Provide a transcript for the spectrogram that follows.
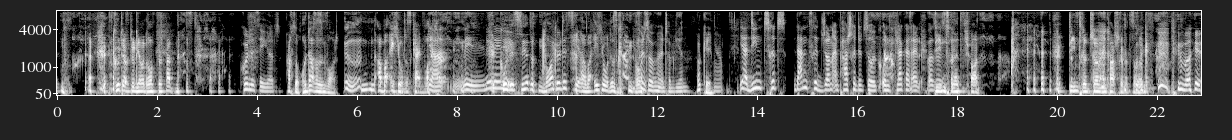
Gut, dass du dich aber drauf bestanden hast. Kolessiert. Ach so, und das ist ein Wort. Aber Echo ist kein Wort. Mhm. Ja, nee, nee, nee. Kulissiert ist ein Wort, Kulisiert. aber Echo ist kein Ich finde, das Wort. soll man etablieren. Okay. Ja. ja, Dean tritt, dann tritt John ein paar Schritte zurück und flackert ein. Was Dean ist tritt schon. Dean tritt schon ein paar Schritte zurück. wie bei,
